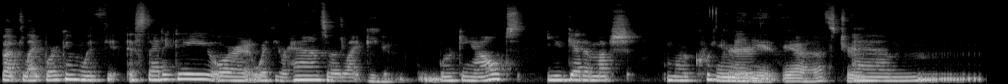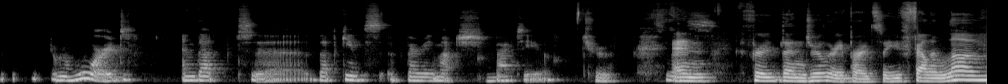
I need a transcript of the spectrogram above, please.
But like working with aesthetically or with your hands or like Hmm. working out, you get a much more quicker Immediate. Yeah, that's true. um, reward, and that uh, that gives very much back to you. true. So And for then jewelry part, so you fell in love,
